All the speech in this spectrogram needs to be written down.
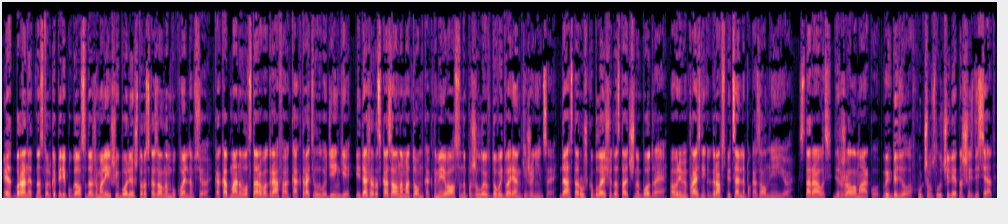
Этот баронет настолько перепугался даже малейшей боли, что рассказал нам буквально все. Как обманывал старого графа, как тратил его деньги, и даже рассказал нам о том, как намеревался на пожилой вдовой дворянке жениться. Да, старушка была еще достаточно бодрая. Во время праздника граф специально показал мне ее. Старалась, держала марку. Выглядела, в худшем случае, лет на 60.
